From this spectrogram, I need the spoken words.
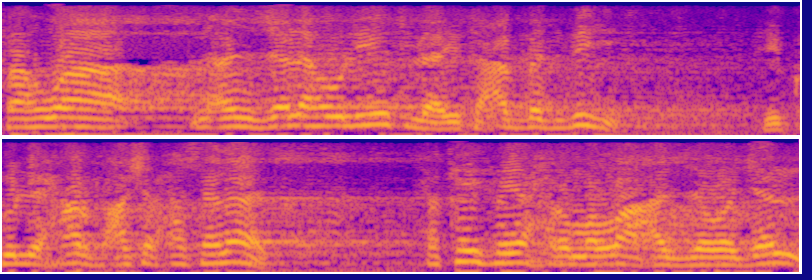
فهو أنزله ليتلى يتعبد به في كل حرف عشر حسنات. فكيف يحرم الله عز وجل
